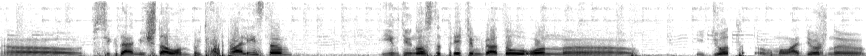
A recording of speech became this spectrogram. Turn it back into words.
э, всегда мечтал он быть футболистом. И в 93 году он э, идет в молодежную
